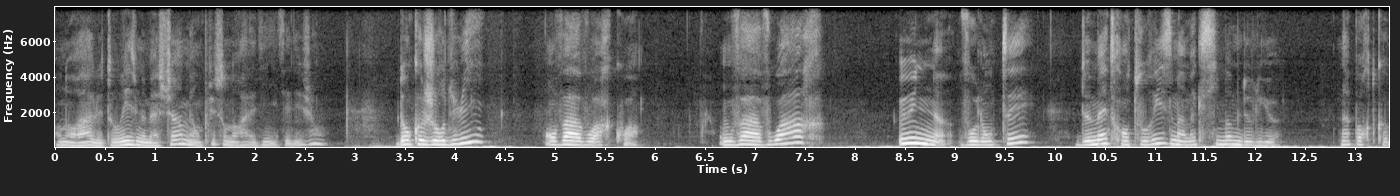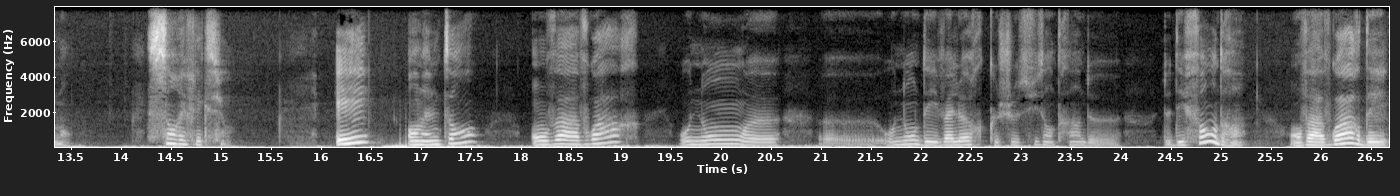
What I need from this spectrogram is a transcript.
On aura le tourisme, machin, mais en plus, on aura la dignité des gens. Donc aujourd'hui, on va avoir quoi? On va avoir une volonté de mettre en tourisme un maximum de lieux, n'importe comment, sans réflexion. Et en même temps, on va avoir, au nom, euh, euh, au nom des valeurs que je suis en train de, défendre, on va avoir des,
